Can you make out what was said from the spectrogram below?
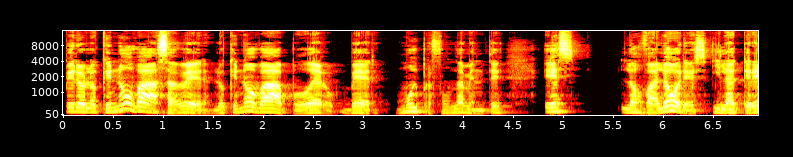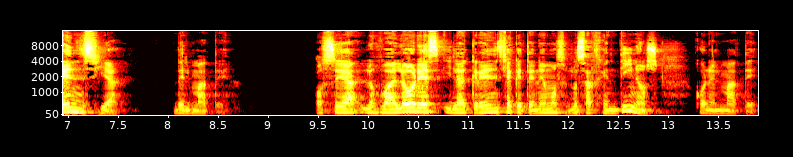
Pero lo que no va a saber, lo que no va a poder ver muy profundamente, es los valores y la creencia del mate. O sea, los valores y la creencia que tenemos los argentinos con el mate.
